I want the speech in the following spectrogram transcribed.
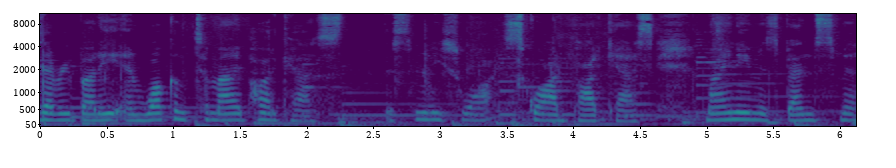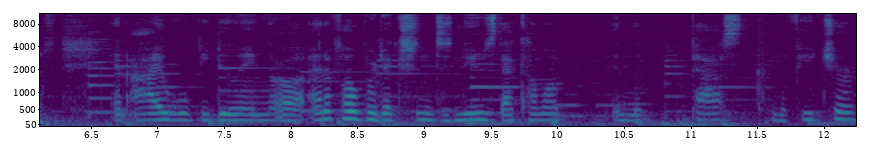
everybody, and welcome to my podcast, the Smitty Squad, Squad podcast. My name is Ben Smith, and I will be doing uh, NFL predictions, news that come up in the past, in the future,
